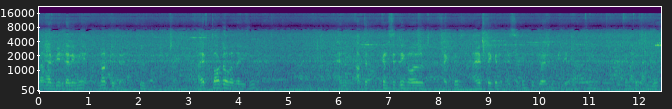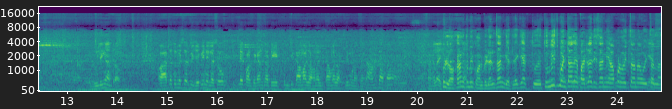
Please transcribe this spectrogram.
some have been telling me not to join. I've thought over the issue, and after considering all factors, I have taken a decision to join the BJP. Ruling आन राव आता तुम्ही सर बीजेपी नेलं सो कितले कॉन्फिडन्स खातीर तुमची कामां जावना कामां जातली म्हणून आता आमकां आतां सांगला पूण लोकांक तुम्ही कॉन्फिडन्सान घेतले कित्याक तु- तुमीच म्हणटाले फाटल्या दिसांनी आपण वयचा ना वयचा ना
